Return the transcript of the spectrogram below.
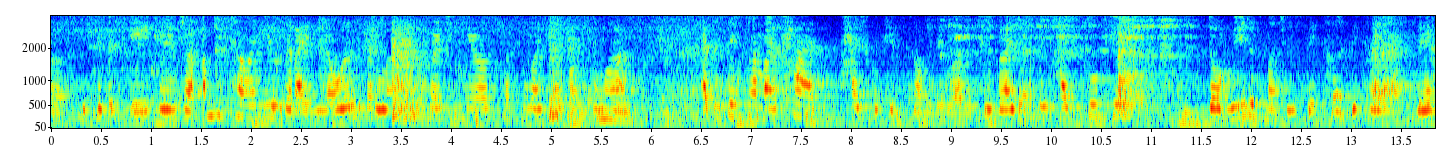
a specific age range. I'm just telling you that I noticed that 11 to 13 year olds tend to like that book a lot. Mm-hmm. At the same time, I've had high school kids tell me they love it too, but I just think high school kids don't read as much as they could because their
